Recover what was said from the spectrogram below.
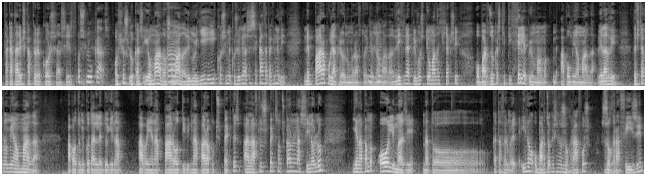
θα καταρρύψει κάποιο ρεκόρ στις assist. Ο Σλούκας. Όχι ο Σλούκας, η ομάδα, ως ομάδα. Δημιουργεί 20 με 22 assist σε κάθε παιχνίδι. Είναι πάρα πολύ ακραίο νούμερο αυτό για μια ομάδα. Δείχνει ακριβώς τι ομάδα έχει φτιάξει ο Μπαρτζόκας και τι θέλει από μια ομάδα. Δηλαδή, δεν φτιάχνω μια ομάδα από ατομικό ταλέντο για να, για να πάρω, να πάρω από τους παίκτες, αλλά αυτούς τους παίκτες να τους κάνω ένα σύνολο για να πάμε όλοι μαζί να το καταφέρουμε. Είναι, ο Μπαρτζόκας είναι ο ζωγράφος, ζωγραφίζει,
